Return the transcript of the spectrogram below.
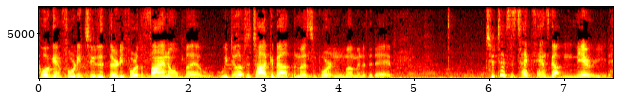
Well, again, 42 to 34 the final, but we do have to talk about the most important moment of the day. Two Texas Tech fans got married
